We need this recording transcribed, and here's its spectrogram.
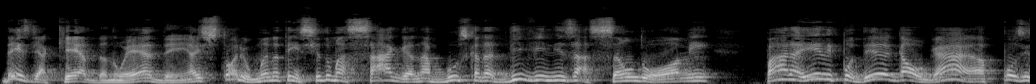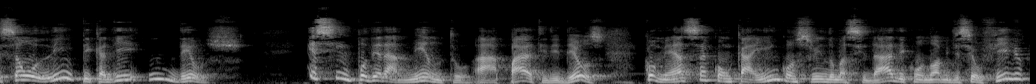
Desde a queda no Éden, a história humana tem sido uma saga na busca da divinização do homem para ele poder galgar a posição olímpica de um Deus. Esse empoderamento à parte de Deus começa com Caim construindo uma cidade com o nome de seu filho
